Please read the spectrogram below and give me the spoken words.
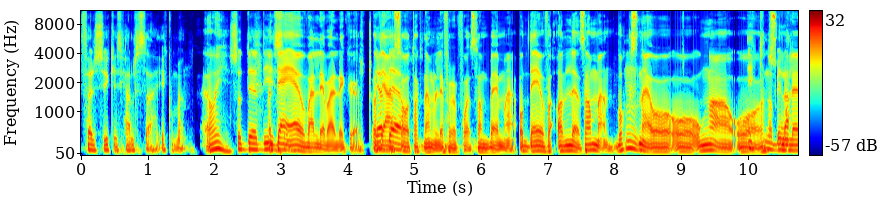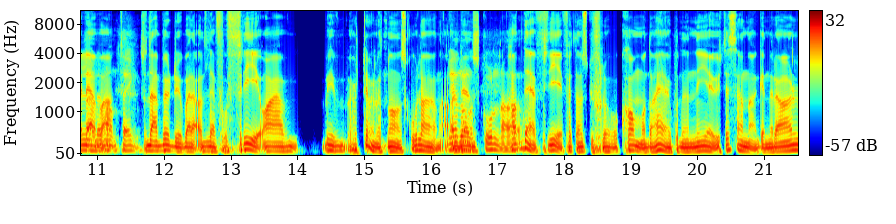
for psykisk helse i kommunen. Det er de Men det er jo veldig, veldig kult. Og Ja, det er jeg er- så takknemlig for å få et samarbeid med. Og det er jo for alle sammen. Voksne og, og unger Mm. Og skoleelever. Så der burde jo bare alle få fri. Og jeg, vi hørte vel at noen av skolene allerede skolene hadde fri for at de skulle få lov å komme. Og da er jeg på den nye utescenen, General.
